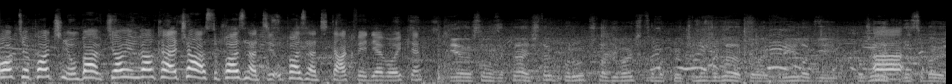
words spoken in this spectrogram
uopće počinju baviti ovim, velika je čast upoznati, upoznati takve djevojke. I evo samo za kraj, što bi poručila djevojčicama koji će možda gledati ovaj prilog i poželjeti da se bavaju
